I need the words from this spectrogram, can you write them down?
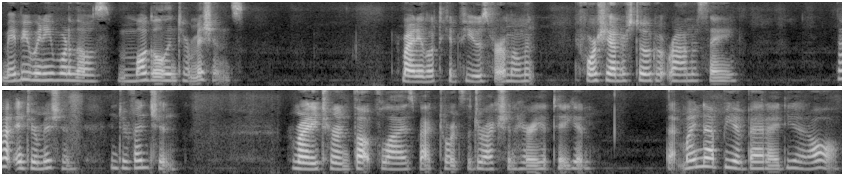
Maybe we need one of those muggle intermissions. Hermione looked confused for a moment, before she understood what Ron was saying. Not intermission, intervention. Hermione turned thoughtful eyes back towards the direction Harry had taken. That might not be a bad idea at all.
